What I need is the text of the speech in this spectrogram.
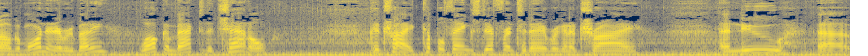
Well, good morning, everybody. Welcome back to the channel. I'm gonna try a couple things different today. We're gonna try a new uh,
